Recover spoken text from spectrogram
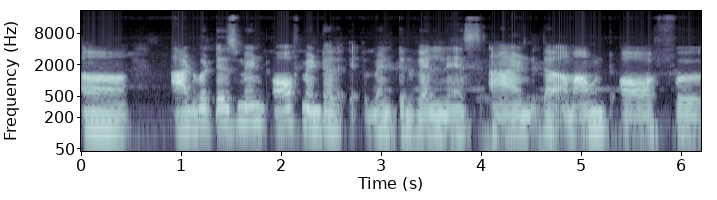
uh, advertisement of mental mental wellness and the amount of uh,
